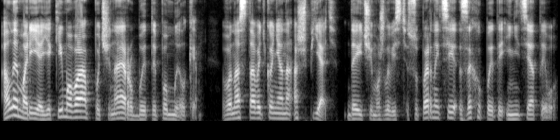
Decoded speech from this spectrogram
Але Марія Якимова починає робити помилки. Вона ставить коня на h5, даючи можливість суперниці захопити ініціативу.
